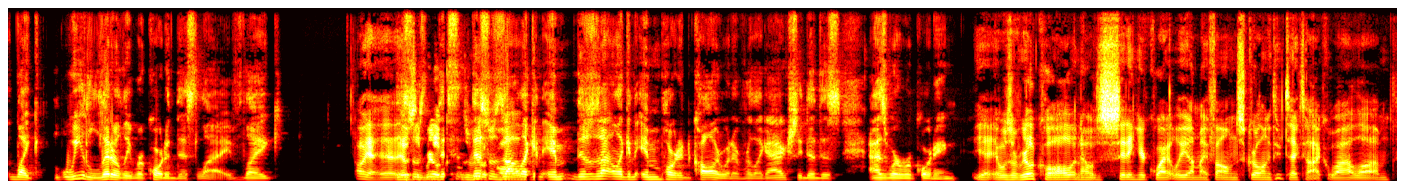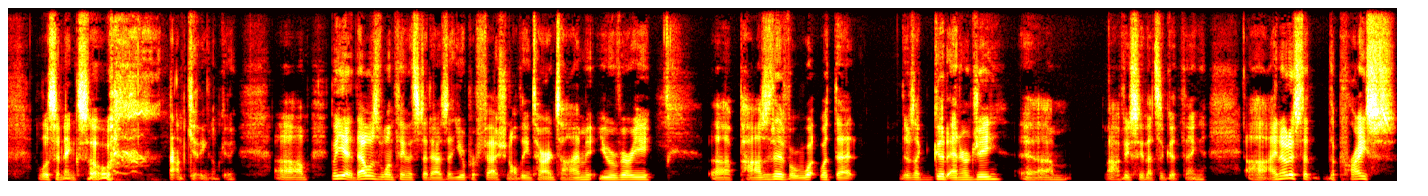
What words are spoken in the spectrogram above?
like we literally recorded this live like Oh yeah, yeah. It this was, real. this, it was was not like an Im, this was not like an imported call or whatever like i actually did this as we're recording Yeah, it was a real call, and I was sitting here quietly on my phone scrolling through TikTok while um listening. So I'm kidding, I'm kidding. Um, but yeah, that was one thing that stood out is that you were professional the entire time. You were very uh, positive, or what? What that? There's like good energy. Um, obviously, that's a good thing. Uh, I noticed that the price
